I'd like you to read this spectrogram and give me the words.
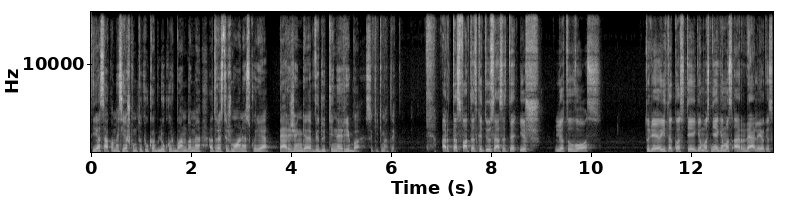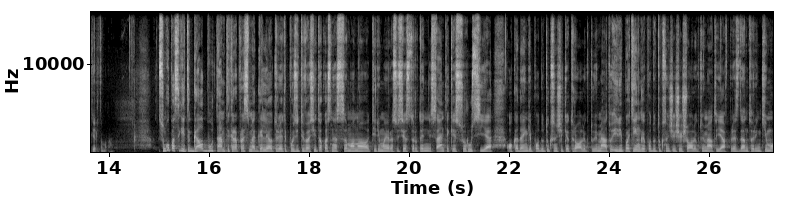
Tai jie sako, mes ieškom tokių kabliukų ir bandome atrasti žmonės, kurie peržengia vidutinę ribą, sakykime taip. Ar tas faktas, kad jūs esate iš Lietuvos, turėjo įtakos teigiamos, neigiamos, ar realiai jokio skirtumo? Sunku pasakyti, galbūt tam tikrą prasme galėjo turėti pozityvios įtakos, nes mano tyrimai yra susijęs tarptautiniais santykiais su Rusija, o kadangi po 2014 metų ir ypatingai po 2016 metų JAV prezidento rinkimų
